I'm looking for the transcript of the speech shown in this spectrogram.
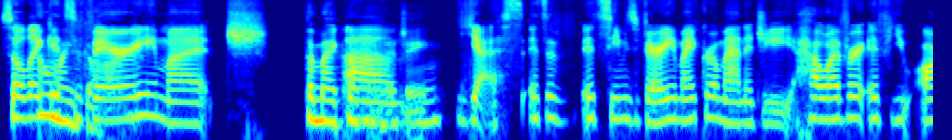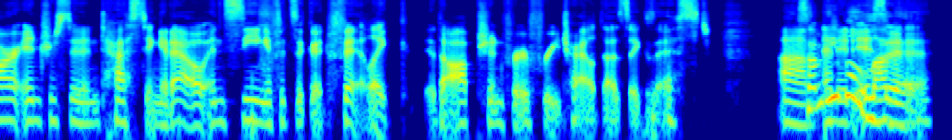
So like oh it's very much the micromanaging. Um, yes, it's a it seems very micromanaging. However, if you are interested in testing it out and seeing if it's a good fit, like the option for a free trial does exist. Um, Some people it love a, it.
